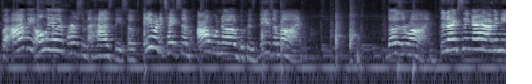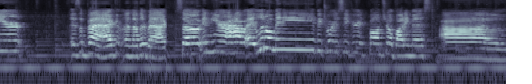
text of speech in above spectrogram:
But I'm the only other person that has these. So if anybody takes them, I will know because these are mine. Those are mine. The next thing I have in here is a bag, another bag. So in here I have a little mini Victoria's Secret Bombshell Body Mist. Uh,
